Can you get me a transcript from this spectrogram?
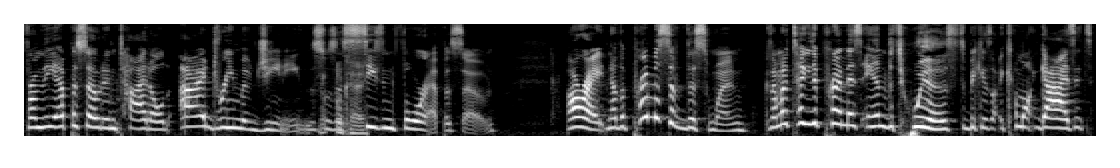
from the episode entitled I Dream of Genie. This was a Okay. season four episode. All right, now the premise of this one, because I'm going to tell you the premise and the twist, because come on, guys, it's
